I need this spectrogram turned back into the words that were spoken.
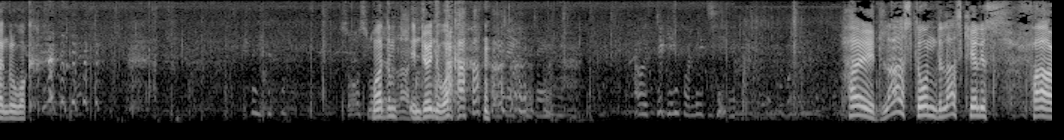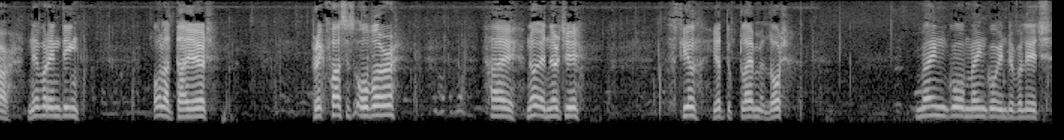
Jungle walk. Madam, enjoying the walk. I was checking for. Hi, last stone, the last khel is far, never ending. All are tired. Breakfast is over. Hi, no energy. Still yet to climb a lot. Mango, mango in the village.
